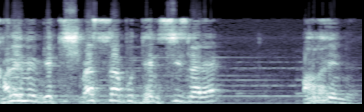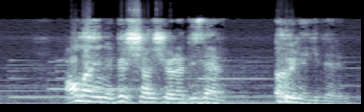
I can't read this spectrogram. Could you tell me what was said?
kalemim yetişmezse bu densizlere, alayını, alayını bir şarjöre dizer, öyle giderim.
